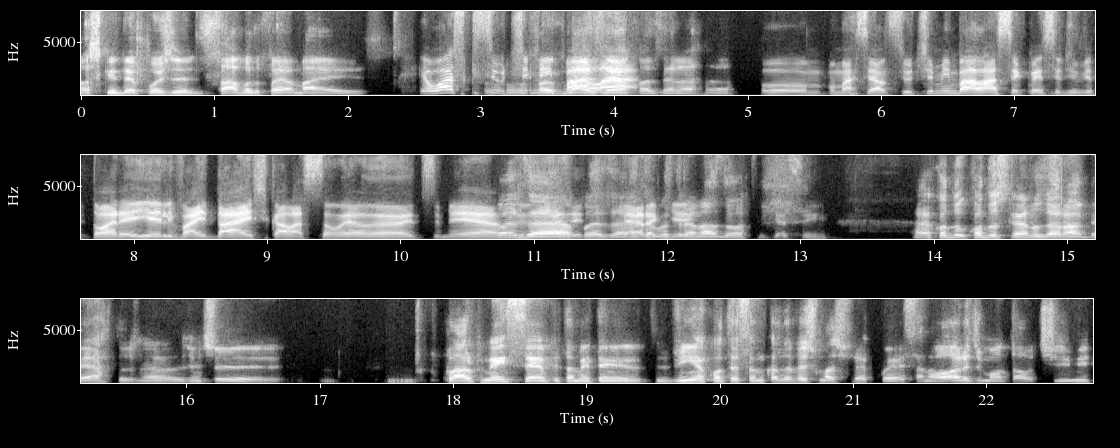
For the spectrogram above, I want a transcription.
acho que depois de sábado foi a mais. Eu acho que se o time embalar. Ênfase, né? o, o Marcelo, se o time embalar a sequência de vitória aí, ele vai dar a escalação é antes mesmo. Pois é, pois é. Tem um treinador. Assim. É, quando, quando os treinos eram abertos, né, a gente. Claro que nem sempre, também tem, vinha acontecendo cada vez com mais frequência na hora de montar o time.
